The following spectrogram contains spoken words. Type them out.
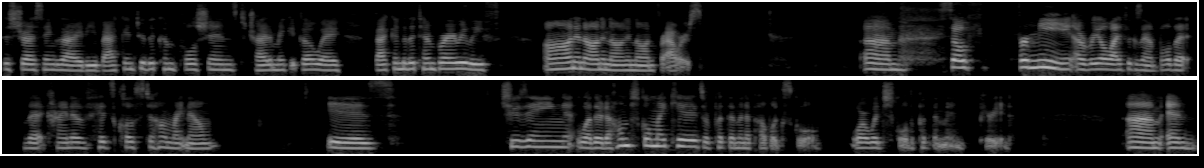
distress, anxiety, back into the compulsions to try to make it go away, back into the temporary relief on and on and on and on for hours. Um, so f- for me, a real life example that that kind of hits close to home right now is choosing whether to homeschool my kids or put them in a public school or which school to put them in period um, and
